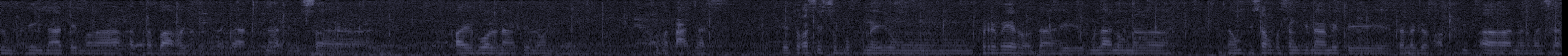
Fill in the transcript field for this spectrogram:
yung gray natin mga katrabaho yung ginagamit natin sa firewall natin noon yung tumatagas. Ito kasi subok na yung primero dahil mula nung na naumpisan ko siyang ginamit eh talagang active ah, ano naman siya.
